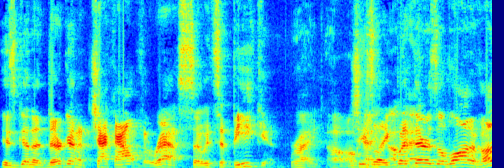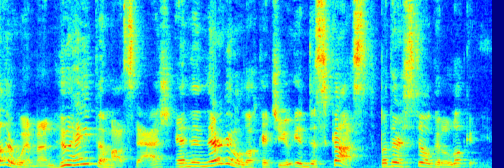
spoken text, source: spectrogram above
is gonna they're gonna check out the rest. So it's a beacon. Right. Oh, okay. She's like, but there's a lot of other women who hate the mustache, and then they're gonna look at you in disgust, but they're still gonna look at you.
